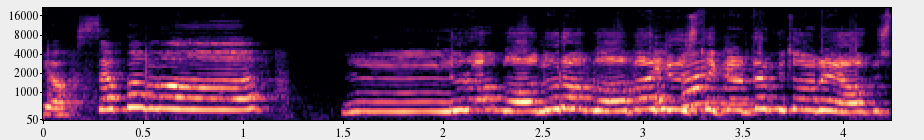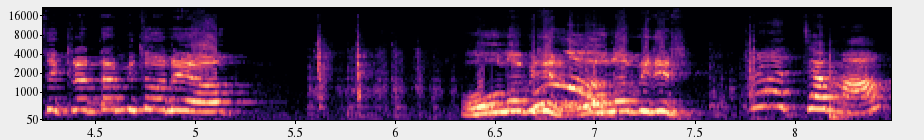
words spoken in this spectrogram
Yoksa bu mu? Hmm, Nur abla Nur abla bence Efendim? üsttekilerden bir tane yap. Üsttekilerden bir tane yap. O olabilir Bu mu? o olabilir. Ha, tamam.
